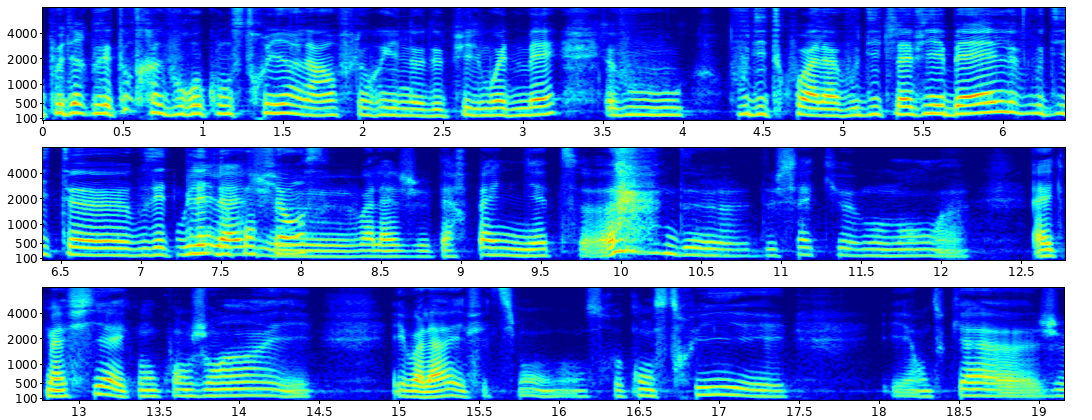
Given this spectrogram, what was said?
On peut dire que vous êtes en train de vous reconstruire, là, hein, Florine, depuis le mois de mai. Vous, vous dites quoi, là? Vous dites la vie est belle? Vous dites euh, vous êtes pleine de confiance? je, Voilà, je ne perds pas une miette de, de, chaque moment avec ma fille, avec mon conjoint. Et, et voilà, effectivement, on, se reconstruit. Et, et, en tout cas, je,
